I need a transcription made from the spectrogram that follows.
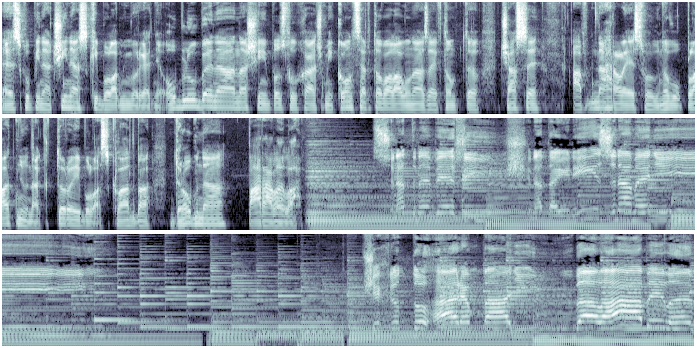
E, skupina Čínasky bola mimoriadne obľúbená našimi poslucháčmi, koncertovala u nás aj v tomto čase a nahrala aj svoju novú platňu, na ktorej bola skladba Drobná paralela. Snad nevěříš na tajný znamení Všechno to pádí, balábile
